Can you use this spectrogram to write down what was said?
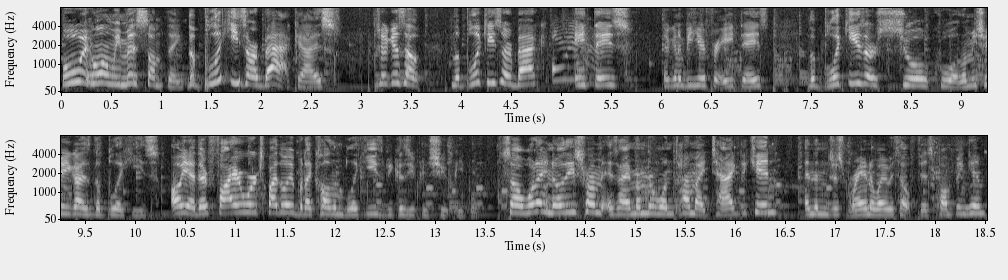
Oh wait, hold on, we missed something. The Blickies are back, guys. Check this out. The Blickies are back. Eight days. They're gonna be here for eight days. The Blickies are so cool. Let me show you guys the Blickies. Oh yeah, they're fireworks by the way, but I call them Blickies because you can shoot people. So what I know these from is I remember one time I tagged a kid and then just ran away without fist bumping him,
